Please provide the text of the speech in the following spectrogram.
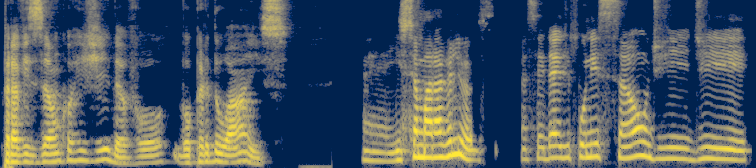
para visão corrigida. Eu vou vou perdoar isso. É, isso é maravilhoso. Essa ideia de punição, de, de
